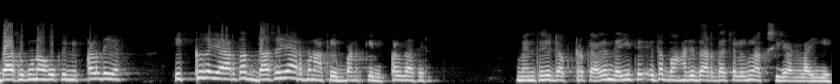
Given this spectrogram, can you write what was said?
10 ਗੁਣਾ ਹੋ ਕੇ ਨਿਕਲਦੇ ਆ। 1000 ਦਾ 10000 ਬਣਾ ਕੇ, ਬਣ ਕੇ ਨਿਕਲਦਾ ਫਿਰ। ਮੈਨੂੰ ਤਾਂ ਜੀ ਡਾਕਟਰ ਕਹਿ ਦਿੰਦਾ ਜੀ, ਤੇ ਇਹ ਤਾਂ ਬਾਹਾਂ 'ਚ ਦਰਦ ਆ, ਚਲੋ ਇਹਨੂੰ ਆਕਸੀਜਨ ਲਾਈਏ।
